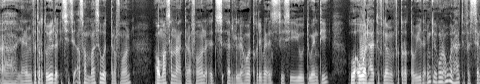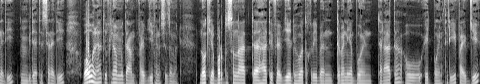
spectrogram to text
آه يعني من فترة طويلة HTC أصلا ما سوى التلفون أو ما صنع التلفون اللي هو تقريبا اتش تي سي يو 20 هو أول هاتف له من فترة طويلة يمكن يكون أول هاتف السنة دي من بداية السنة دي وأول هاتف لهم يدعم 5G في نفس الزمن. نوكيا برضه صنعت هاتف 5G اللي هو تقريبا 8.3 أو 8.3 5G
